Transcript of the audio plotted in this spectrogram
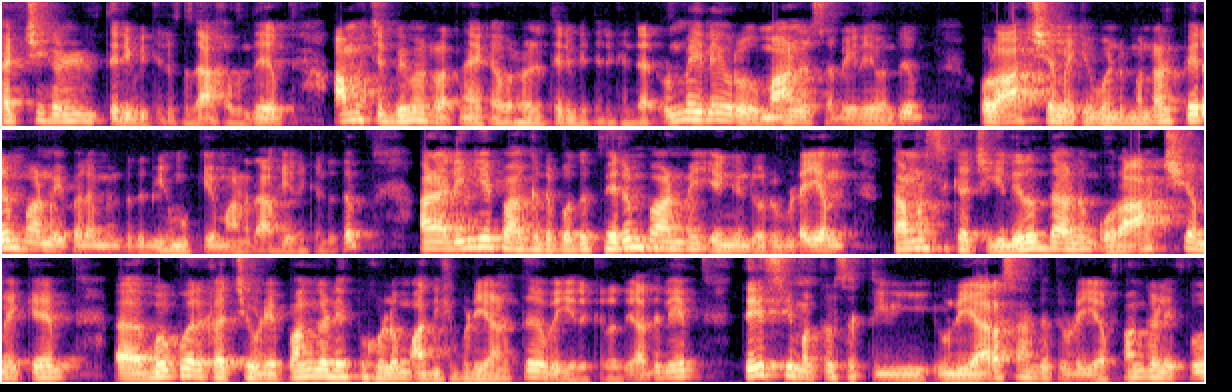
கட்சிகள் தெரிவித்திருப்பதாக வந்து அமைச்சர் பிமல் ரத்நாயக் அவர்கள் தெரிவித்திருக்கின்றார். உண்மையிலே ஒரு மாநில சபையிலே வந்து ஒரு ஆட்சி அமைக்க வேண்டுமென்றால் பெரும்பான்மை பலம் என்பது மிக முக்கியமானதாக இருக்கின்றது. ஆனால் இங்கே பார்க்கின்ற போது பெரும்பான்மை என்கின்ற ஒரு விடயம் தமிழ்சு கட்சியில் இருந்தாலும் ஒரு ஆட்சி அமைக்க வெவ்வேறு கட்சியுடைய பங்களிப்புகளும் அதிகப்படியான தேவை இருக்கிறது. அதிலே தேசிய மக்கள் சக்தியுடைய அரசாங்கத்துடைய பங்களிப்பு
